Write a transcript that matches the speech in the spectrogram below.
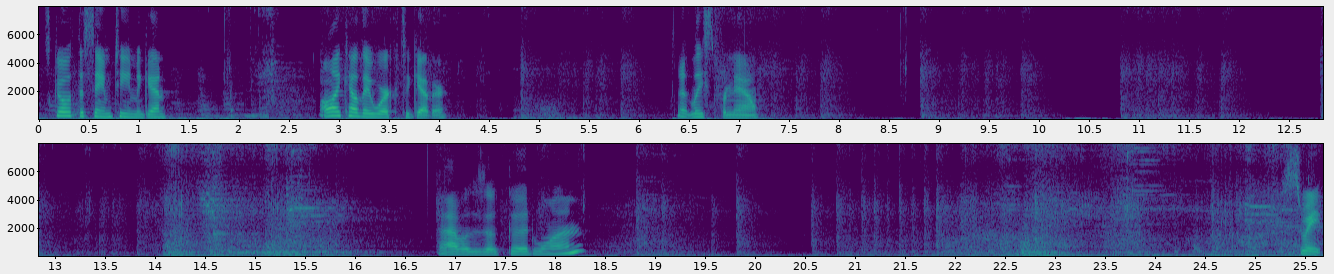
Let's go with the same team again. I like how they work together. At least for now. That was a good one. Sweet.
